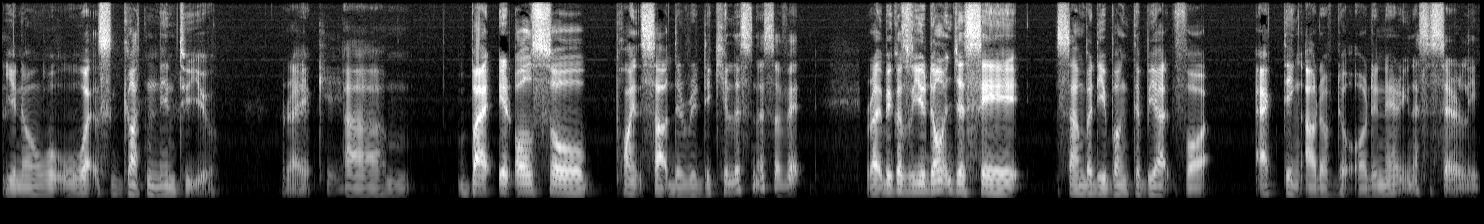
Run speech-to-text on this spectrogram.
You know, wh- what's gotten into you, right? Okay. Um, but it also points out the ridiculousness of it, right? Because you don't just say somebody buang tebiat for acting out of the ordinary necessarily,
